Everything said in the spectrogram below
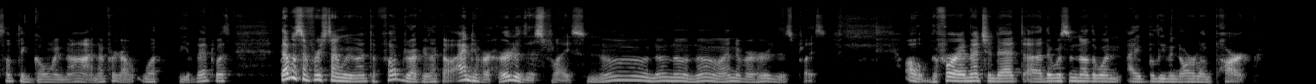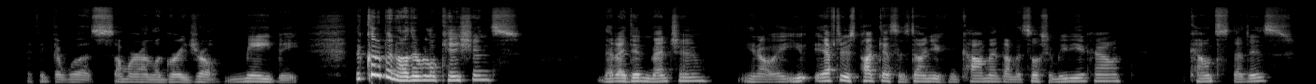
something going on. I forgot what the event was. That was the first time we went to Fuddruckers. I go, I never heard of this place. No, no, no, no. I never heard of this place. Oh, before I mentioned that, uh, there was another one, I believe, in Orland Park. I think there was somewhere on LaGrange Road. Maybe. There could have been other locations that I didn't mention. You know, you after this podcast is done, you can comment on my social media account accounts. That is,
